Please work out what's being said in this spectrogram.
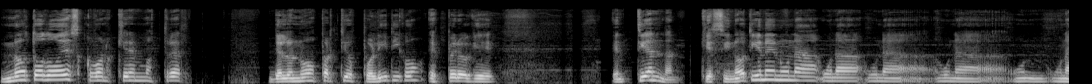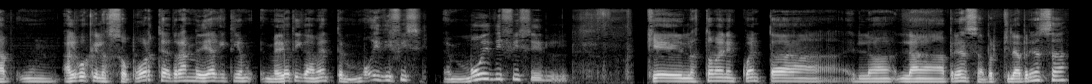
No todo es como nos quieren mostrar. De los nuevos partidos políticos, espero que entiendan que si no tienen una, una, una, una, un, algo que los soporte atrás mediáticamente es muy difícil, es muy difícil que los tomen en cuenta la, prensa, porque la prensa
